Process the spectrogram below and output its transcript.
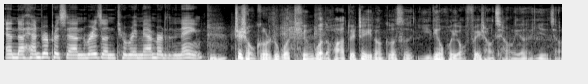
and a hundred percent reason to remember the name。嗯，这首歌如果听过的话，对这一段歌词一定会有非常强烈的印象。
